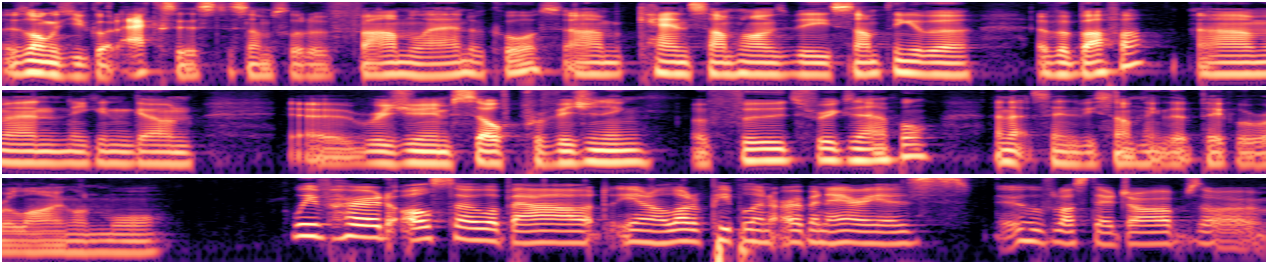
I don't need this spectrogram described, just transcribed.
as long as you've got access to some sort of farmland, of course, um, can sometimes be something of a of a buffer, um, and you can go and uh, resume self provisioning of foods, for example, and that seems to be something that people are relying on more. We've heard also about you know a lot of people in urban areas who've lost their jobs or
